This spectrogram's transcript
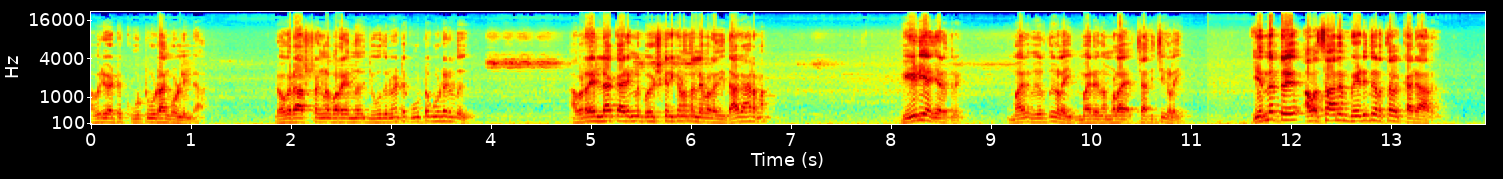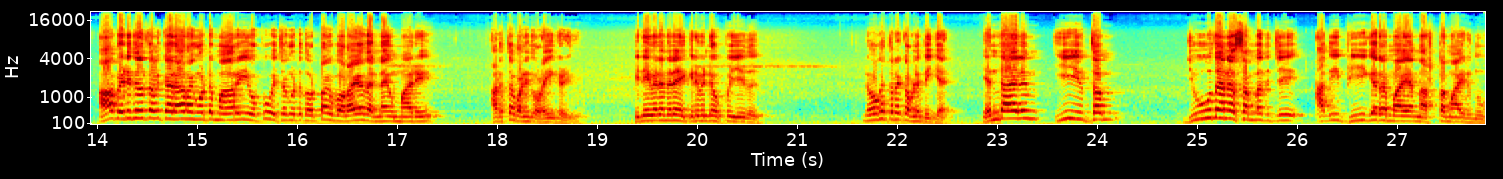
അവരുമായിട്ട് കൂട്ടുകൂടാൻ കൊള്ളില്ല. ലോകരാഷ്ട്രങ്ങൾ പറയുന്നത് ജൂതനുമായിട്ട് കൂട്ടുകൂടരുത്. അവരുടെ എല്ലാ കാര്യങ്ങളും ബഹിഷ്കരിക്കണമെന്നല്ലേ പറയുന്നത്. ഇതാ കാരണം. പേടിയാ ചരിത്രത്തിൽ ഇമാർ തീർത്ത് കളയും. ഇമാർ നമ്മളെ ചതിച്ച് കളയും. എന്നിട്ട് അവസാനം വെടിനിർത്തൽ കരാർ ആ വെടിനിർത്തൽ കരാർ അങ്ങോട്ട് മാറി ഒപ്പ് വെച്ചങ്ങോട്ട് തൊട്ട പുറകെ തന്നെ ഉമ്മാർ അടുത്ത പണി തുടങ്ങിക്കഴിഞ്ഞു. പിന്നെ ഇവരെന്തിനാ എഗ്രിമെന്റ് ഒപ്പ് ചെയ്ത്? ലോകത്തിനെ കബളിപ്പിക്കാൻ. എന്തായാലും ഈ യുദ്ധം ജൂതനെ സംബന്ധിച്ച് അതിഭീകരമായ നഷ്ടമായിരുന്നു.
